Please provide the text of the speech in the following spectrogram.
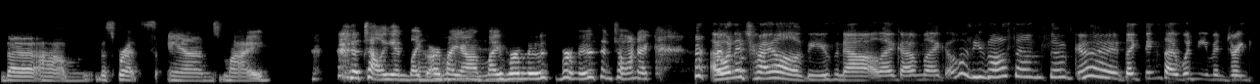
the um the spritz and my Italian like oh. or my uh, my oh. vermouth vermouth and tonic. I want to try all of these now. Like I'm like, oh, these all sound so good. Like things I wouldn't even drink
